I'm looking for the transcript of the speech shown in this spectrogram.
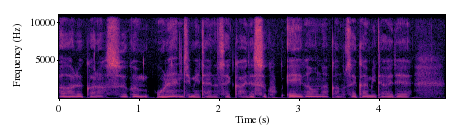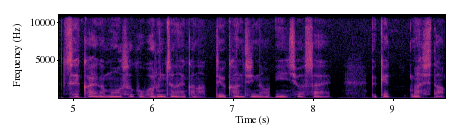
上がるからすごいオレンジみたいな世界ですごく映画の中の世界みたいで世界がもうすぐ終わるんじゃないかなっていう感じの印象さえ受けました。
